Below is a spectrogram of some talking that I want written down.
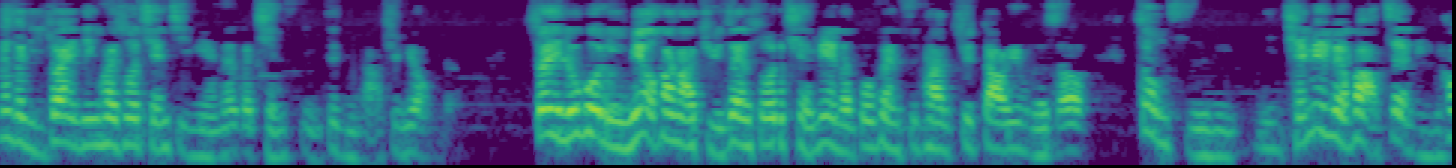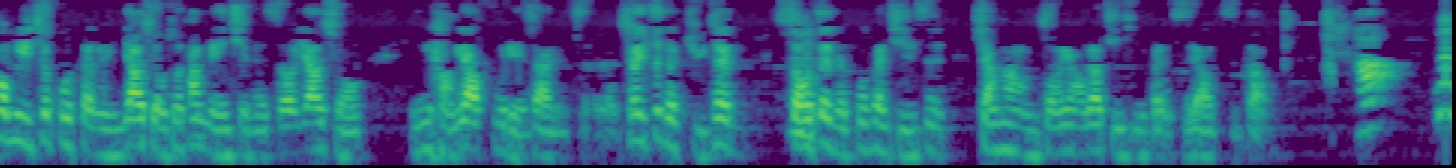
那个理专一定会说前几年那个钱是你自己拿去用的，所以如果你没有办法举证说前面的部分是他去盗用的时候。纵使你你前面没有办法证明，你后面就不可能要求说他没钱的时候要求银行要负连带的责任，所以这个举证收证的部分其实是相当很重要，要提醒粉丝要知道。好，那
